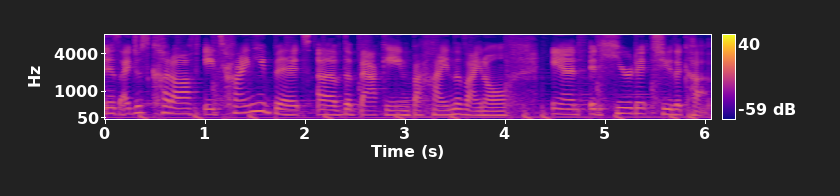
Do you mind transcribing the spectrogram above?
is I just cut off a tiny bit of the backing behind the vinyl and adhered it to the cup.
